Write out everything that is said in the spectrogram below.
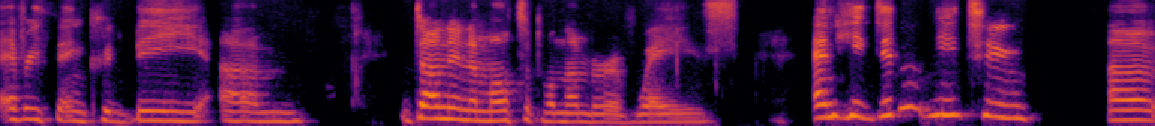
everything could be um, done in a multiple number of ways. And he didn't need to uh,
